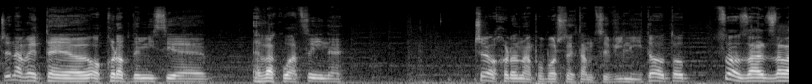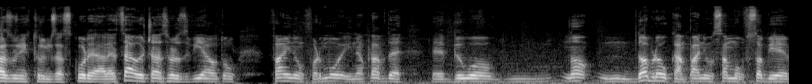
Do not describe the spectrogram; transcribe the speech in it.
Czy nawet te okropne misje ewakuacyjne, czy ochrona pobocznych tam cywili, to, to co znalazło niektórym za skórę, ale cały czas rozwijał tą fajną formułę i naprawdę y, było mm, no, mm, dobrą kampanią samą w sobie,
